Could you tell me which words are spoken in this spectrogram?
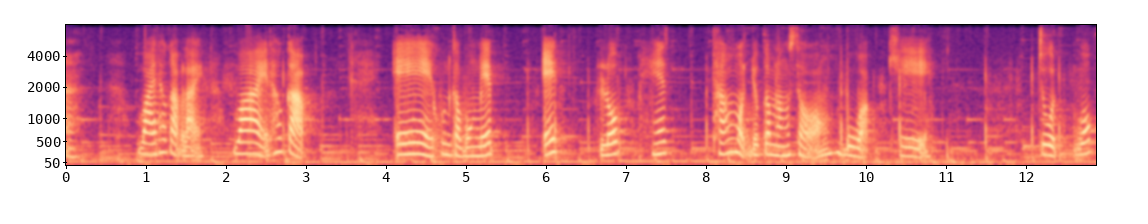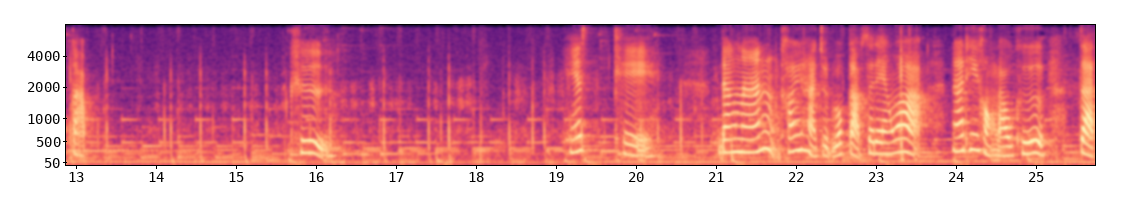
อะ y เท่ากับอะไร y เท่ากับ a คูณกับวงเล็บ x ลบ h ทั้งหมดยกกำลังสองบวก k จุดวกกลับ คือ hk ดังนั้นเขาให้หาจุดวกกลับแสดงว่าหน้าที่ของเราคือ จัด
